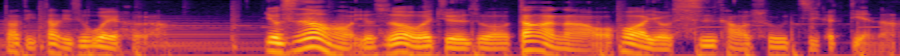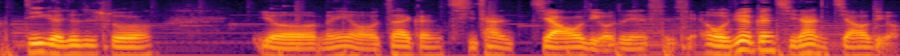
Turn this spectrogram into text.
到底到底是为何啊？有时候，有时候我会觉得说，当然啦，我后来有思考出几个点啊。第一个就是说，有没有在跟其他人交流这件事情？我觉得跟其他人交流，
